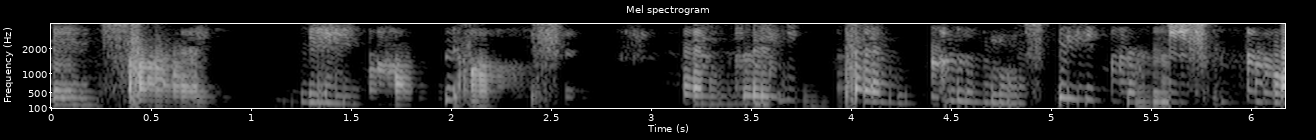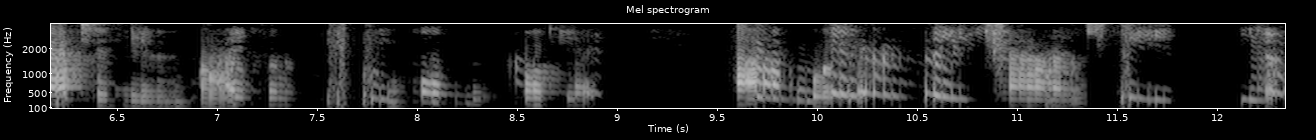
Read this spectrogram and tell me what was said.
inside the competition and they then produce the permission perhaps even by some people the project um, where they challenge the, you know,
